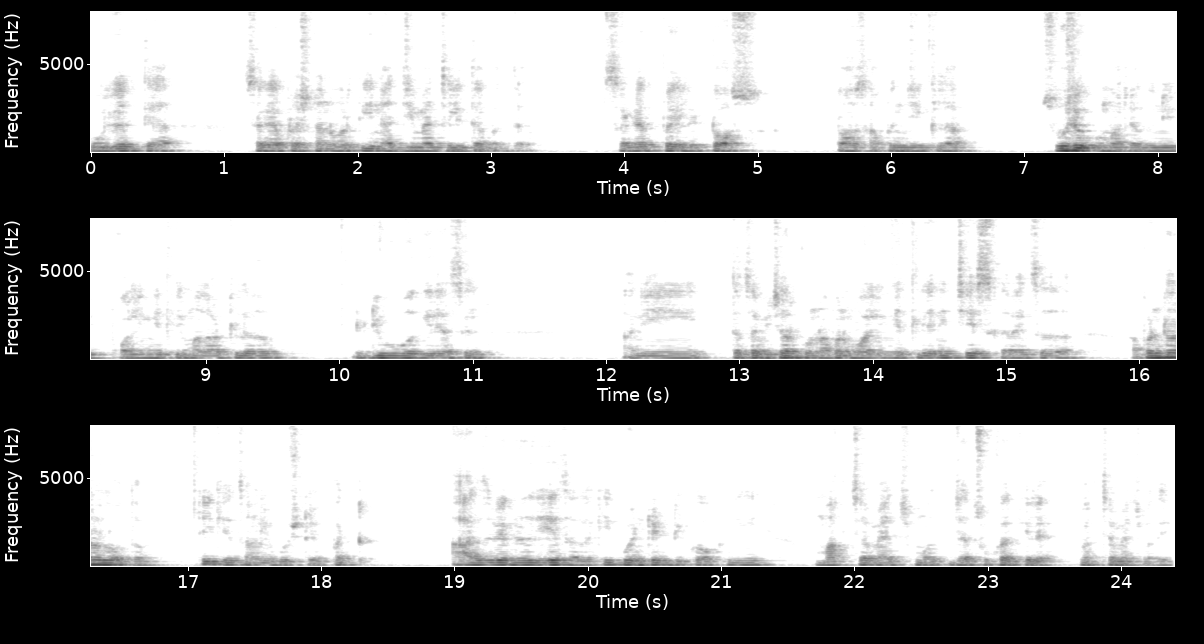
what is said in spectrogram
बोलूयात त्या सगळ्या प्रश्नांवरती नाजी मॅच झाली त्याबद्दल. सगळ्यात पहिले टॉस. टॉस आपण जिंकला. सूर्यकुमार यादवनी बॉलिंग घेतली. मला वाटलं ड्यू वगैरे असेल. आणि त्याचा विचार करून आपण बॉलिंग घेतली आणि चेस करायचं आपण ठरवलं होतं. ठीक आहे चांगली गोष्ट आहे. बट आज वेगळं हे झालं की क्वेंटेन टिकॉकनी मागच्या मॅच म ज्या चुका केल्या मागच्या मॅचमध्ये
